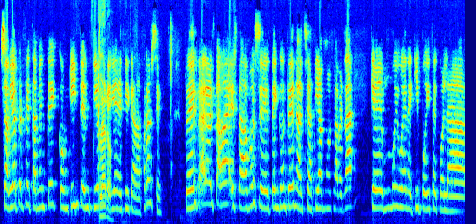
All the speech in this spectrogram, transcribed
sabía perfectamente con qué intención Claro. quería decir cada frase. Entonces, claro, estaba, estábamos eh, ten con ten, hacíamos, la verdad, que muy buen equipo hice con la,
